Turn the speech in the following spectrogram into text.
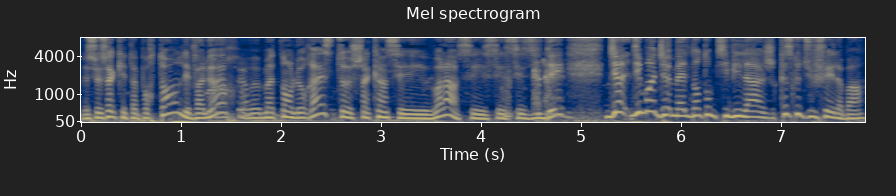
Mais c'est ça qui est important, les valeurs. Euh, maintenant, le reste, chacun ses voilà, ses, ses, ses idées. Dis- Dis-moi, Jamel, dans ton petit village, qu'est-ce que tu fais là-bas?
